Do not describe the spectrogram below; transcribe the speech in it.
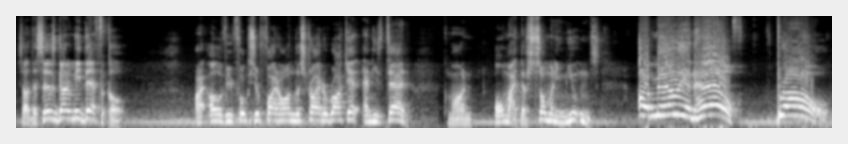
So this is gonna be difficult. Alright, all of you, focus your fire on the Strider rocket, and he's dead. Come on. Oh my, there's so many mutants. A million health! Bro!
